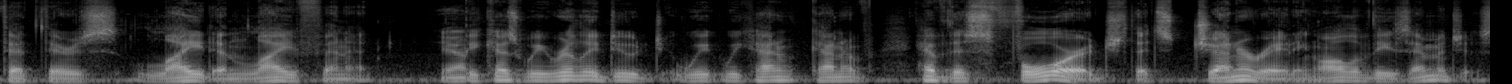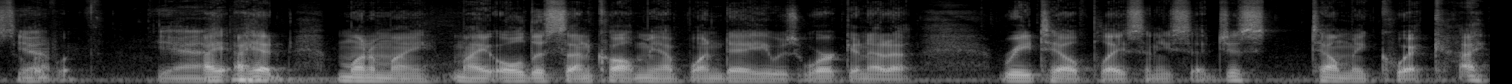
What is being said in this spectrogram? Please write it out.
that there's light and life in it. Hmm. Yeah. Because we really do, we, we kind of kind of have this forge that's generating all of these images to Yeah. live with. Yeah. I, I had one of my, my oldest son called me up one day. He was working at a retail place and he said, just tell me quick. I,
